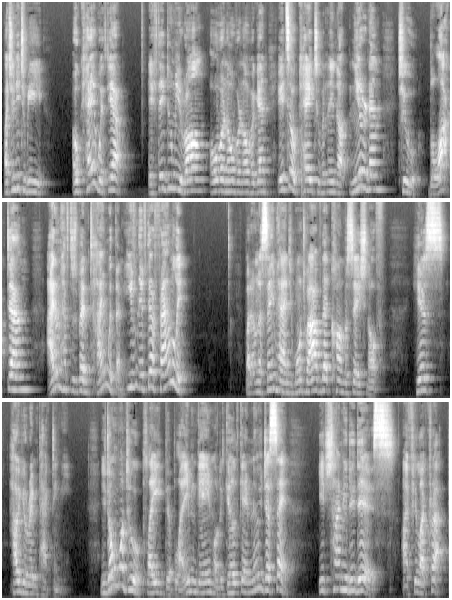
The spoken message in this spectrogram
But you need to be okay with, yeah, if they do me wrong over and over and over again, it's okay to be not near them, to block them. I don't have to spend time with them, even if they're family. But on the same hand, you want to have that conversation of, here's how you're impacting me. You don't want to play the blame game or the guilt game. No, you just say, each time you do this, I feel like crap.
